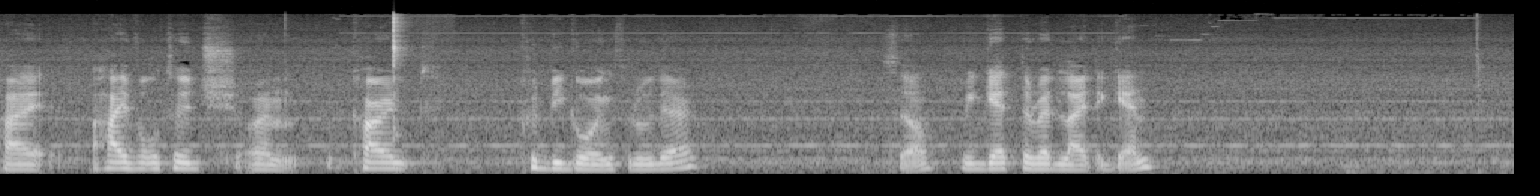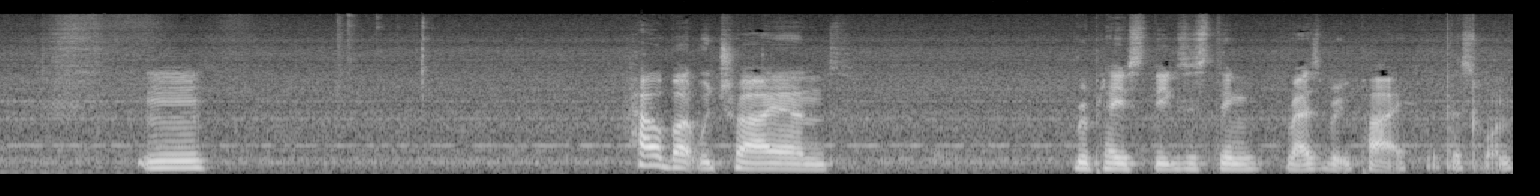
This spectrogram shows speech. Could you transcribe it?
high high voltage and current could be going through there. So we get the red light again. Mm. How about we try and replace the existing Raspberry Pi with this one.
